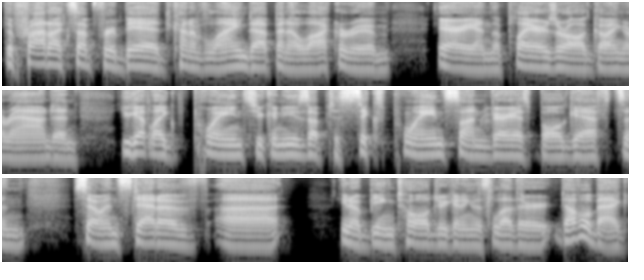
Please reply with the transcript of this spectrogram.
the products up for bid kind of lined up in a locker room area and the players are all going around and you get like points. You can use up to six points on various bowl gifts. And so instead of, uh, you know, being told you're getting this leather duffel bag,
